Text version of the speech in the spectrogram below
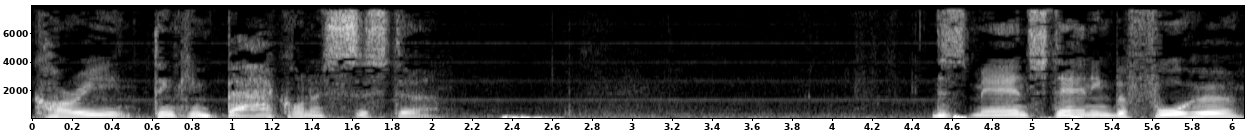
Corrie thinking back on her sister. This man standing before her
